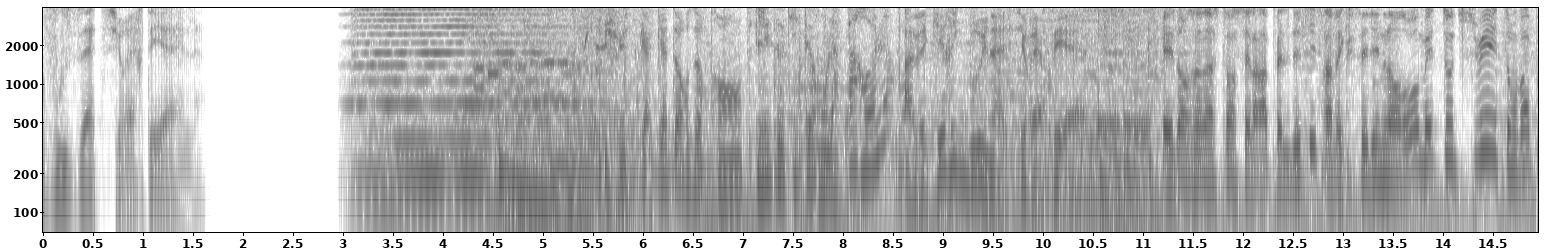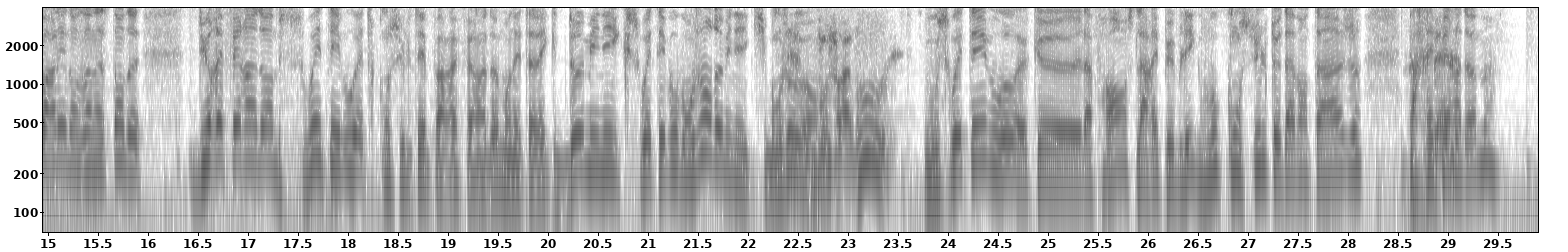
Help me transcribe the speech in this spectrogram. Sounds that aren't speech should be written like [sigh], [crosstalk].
vous êtes sur RTL. Jusqu'à 14h30 Les auditeurs ont la parole avec Eric Brunet sur RTL. Et dans un instant, c'est le rappel des titres avec Céline Landreau. Mais tout de suite, on va parler dans un instant de, du référendum. Souhaitez-vous être consulté par référendum? On est avec Dominique. Souhaitez-vous? Bonjour Dominique. Bonjour. Bonjour à vous. Vous souhaitez, vous, euh, que la France, la République, vous consulte davantage par référendum?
